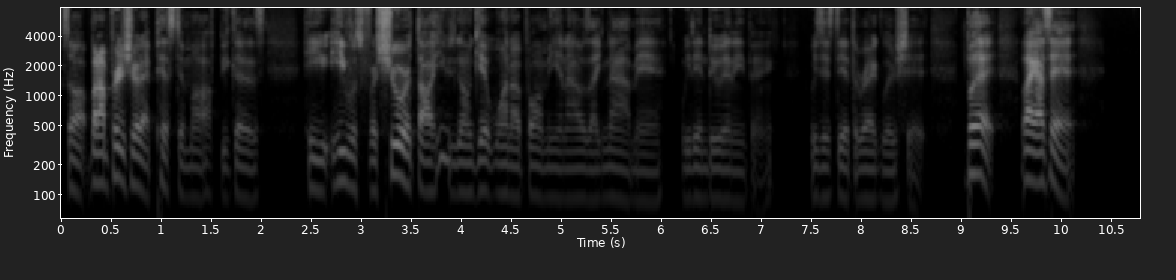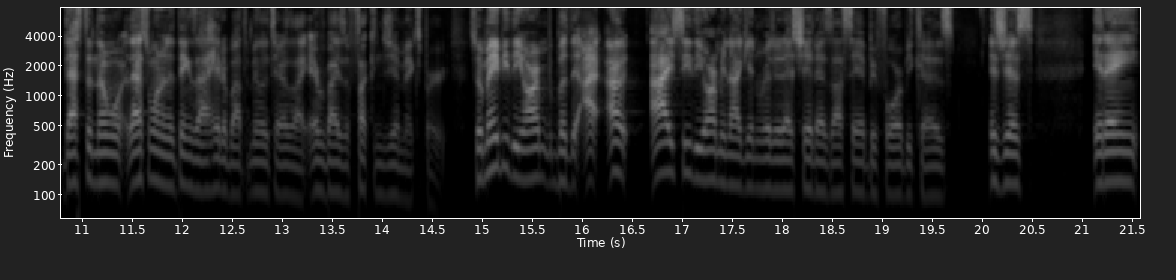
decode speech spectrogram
So, but I'm pretty sure that pissed him off because he he was for sure thought he was gonna get one up on me, and I was like, nah, man, we didn't do anything. We just did the regular shit. But like I said, that's the number. That's one of the things I hate about the military. Like everybody's a fucking gym expert. So maybe the army, but the, I I I see the army not getting rid of that shit as I said before because it's just it ain't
